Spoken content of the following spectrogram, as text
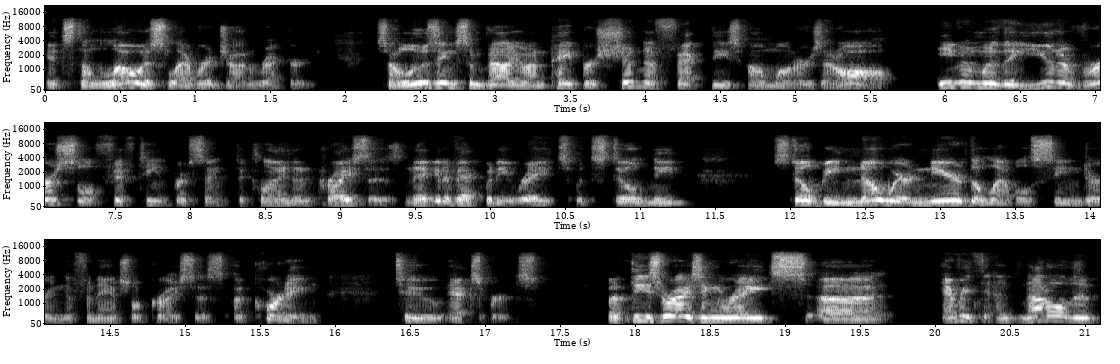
It's the lowest leverage on record. So losing some value on paper shouldn't affect these homeowners at all. Even with a universal 15% decline in prices, negative equity rates would still need still be nowhere near the levels seen during the financial crisis, according to experts. But these rising rates uh, everything not all the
